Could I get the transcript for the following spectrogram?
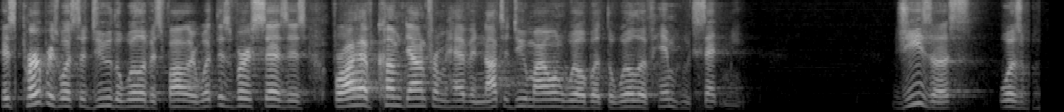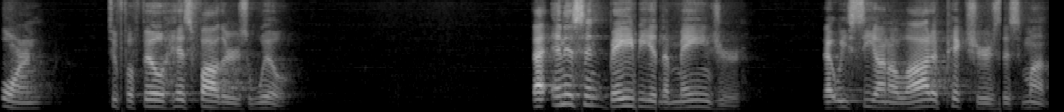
His purpose was to do the will of his Father. What this verse says is, For I have come down from heaven not to do my own will, but the will of him who sent me. Jesus was born to fulfill his Father's will. That innocent baby in the manger that we see on a lot of pictures this month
